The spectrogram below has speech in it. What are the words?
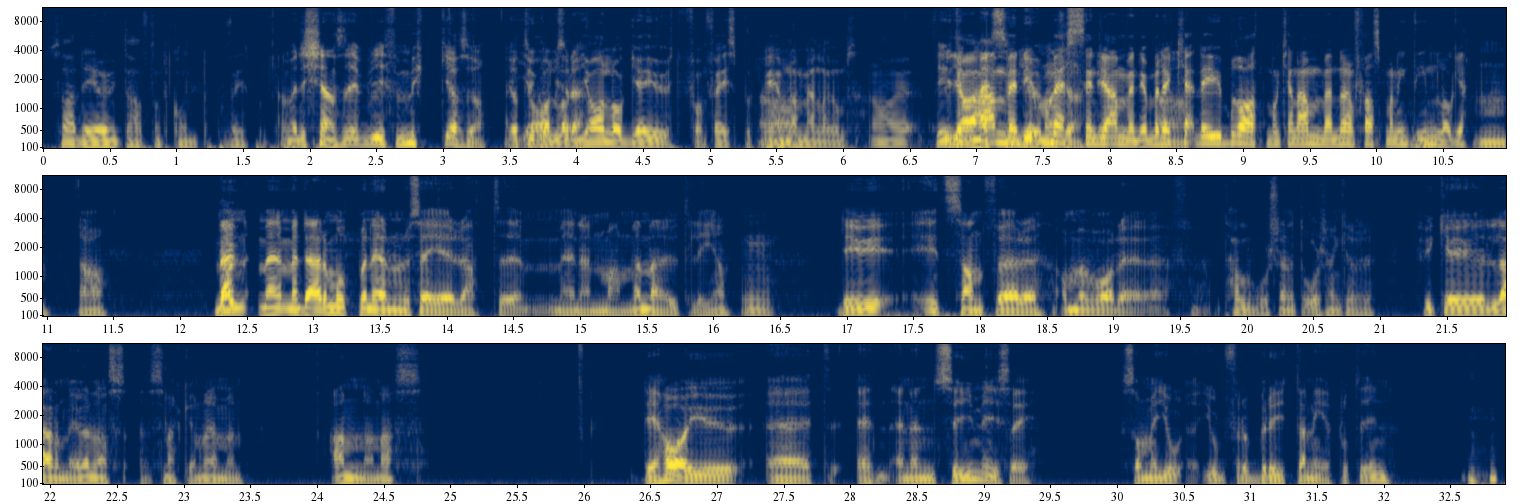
så hade jag ju inte haft något konto på Facebook. Ja, men det känns, det blir för mycket alltså. Jag tycker jag, också det. jag loggar ju ut från Facebook med Ja. jämna mellanrum. Ja, jag- Det är ju typ jag Messenger använder ju. Messenger, använder jag, men Ja. det, kan, det är ju bra att man kan använda den fast man inte är inloggad. Mm, ja. Men, men, men däremot på när du säger att eh, med den mannen där uteliggaren. Mm. Det är ju intressant för, om det var det, ett halvår sedan, ett år sedan kanske. Fick jag ju lära mig, s- snacka om det men ananas. Det har ju eh, ett, en, en enzym i sig. Som är jo- gjord för att bryta ner protein. Mhm.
